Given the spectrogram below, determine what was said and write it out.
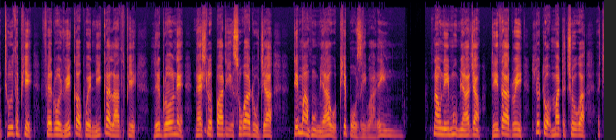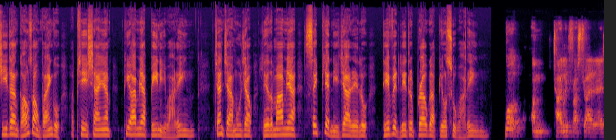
အထူးသဖြင့် Federal ရွေးကောက်ပွဲနီးကပ်လာသဖြင့် Liberal နဲ့ National Party အစိုးရတို့ကြားတင်းမာမှုများကိုဖြစ်ပေါ်စေပါတယ်။နှောင့်နှေးမှုများကြောင့်ဒေသတွင်လွှတ်တော်အမတ်တချို့ကအကြီးတန်းခေါင်းဆောင်ပိုင်းကိုအပြေရှာရန်ဖိအားများပေးနေပါတယ်။ကြမ်းကြမှုကြောင့်လယ်သမားများစိတ်ပြက်နေကြတယ်လို့ David Littleproud ကပြောဆိုပါတယ်။ Well, I'm totally frustrated as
